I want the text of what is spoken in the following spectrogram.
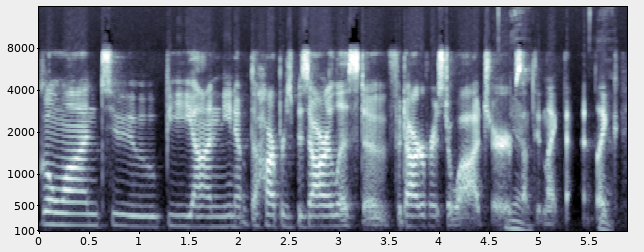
go on to be on, you know, the Harper's Bazaar list of photographers to watch or yeah. something like that. Like, yeah.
